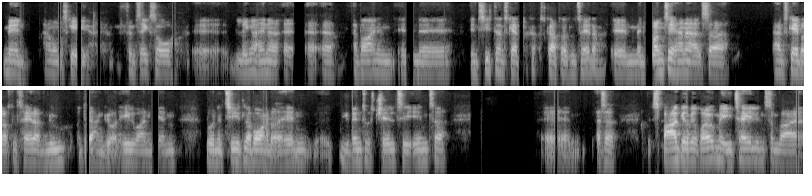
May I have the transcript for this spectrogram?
Men han var måske 5-6 år øh, længere hen af, af, af, af vejen end, end, øh, end sidst, han skabte, skabte resultater. Øh, men Bonte, han er altså, han skaber resultater nu, og det har han gjort hele vejen igennem. Vundet titler, hvor han har været hen, Juventus, Chelsea, Inter, Øh, altså, sparket ved røv med Italien, som var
